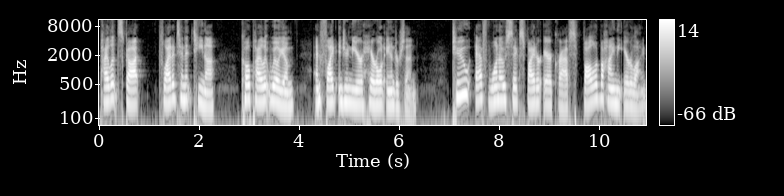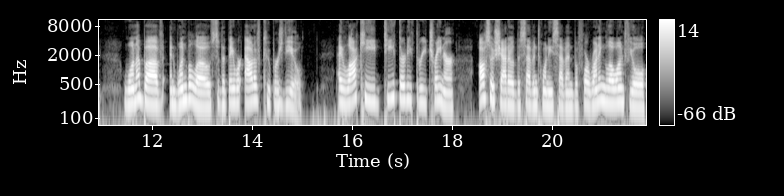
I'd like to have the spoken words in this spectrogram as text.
pilot Scott, flight attendant Tina, co-pilot William, and flight engineer Harold Anderson. Two F-106 fighter aircrafts followed behind the airline, one above and one below so that they were out of Cooper's view. A Lockheed T-33 trainer also shadowed the 727 before running low on fuel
